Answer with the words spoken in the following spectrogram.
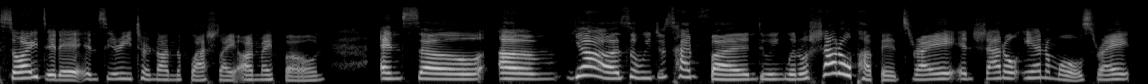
So I did it, and Siri turned on the flashlight on my phone. And so, um, yeah, so we just had fun doing little shadow puppets, right? And shadow animals, right?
